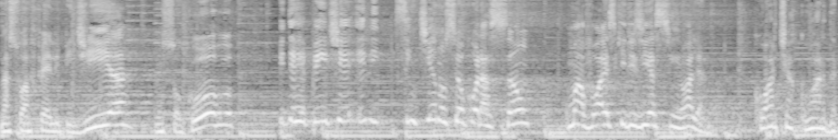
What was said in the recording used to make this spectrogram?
Na sua fé ele pedia um socorro e de repente ele sentia no seu coração uma voz que dizia assim: Olha, corte a corda.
